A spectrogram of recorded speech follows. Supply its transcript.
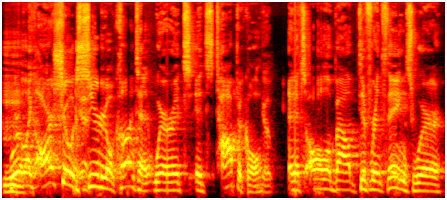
Mm. Where like our show is Yeah. serial content, where it's it's topical Yep. and it's all about different things. Where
